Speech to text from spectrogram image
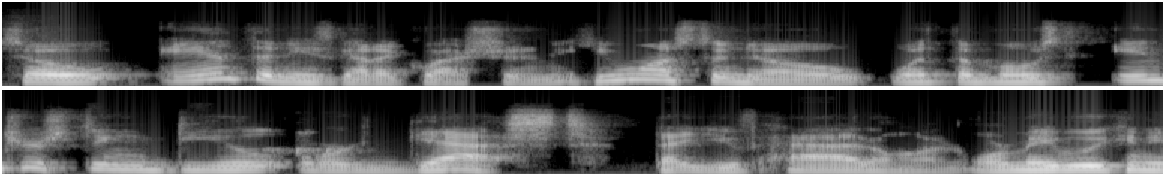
so Anthony's got a question. He wants to know what the most interesting deal or guest that you've had on, or maybe we can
